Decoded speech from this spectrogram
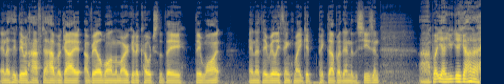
And I think they would have to have a guy available on the market, a coach that they, they want and that they really think might get picked up by the end of the season. Uh, but yeah, you, you gotta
